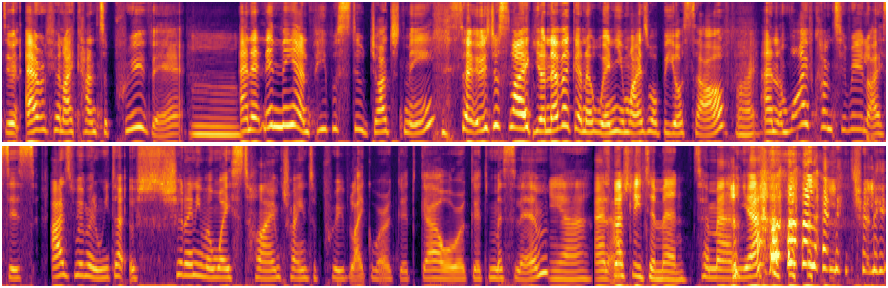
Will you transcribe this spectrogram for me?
doing everything I can to prove it. Mm. And then in the end, people still judged me. so it was just like, you're never going to win. You might as well be yourself. Right. And what I've come to realize is, as women, we don't we shouldn't even waste time trying to prove like we're a good girl or a good Muslim yeah, And especially to men. to men. Yeah, like literally.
